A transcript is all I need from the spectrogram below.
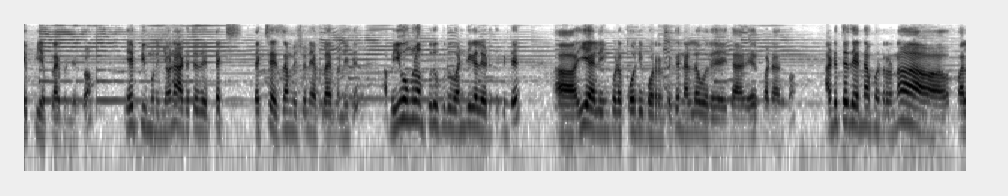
ஏபி அப்ளை பண்ணியிருக்கிறோம். ஏபி முடிஞ்சோடனே அடுத்தது டெக்ஸ் டெக்ஸ் எக்ஸாமினேஷன் அப்ளை பண்ணிவிட்டு அப்போ இவங்களும் புது புது வண்டிகள் எடுத்துக்கிட்டு இ கூட போட்டி போடுறதுக்கு நல்ல ஒரு இதாக ஏற்பாடாக இருக்கும். அடுத்தது என்ன பண்ணுறோன்னா பல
